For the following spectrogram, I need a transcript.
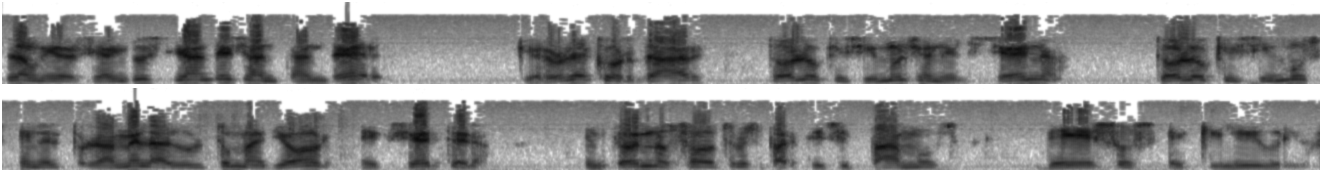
la Universidad Industrial de Santander. Quiero recordar todo lo que hicimos en el SENA, todo lo que hicimos en el programa del adulto mayor, etcétera. Entonces nosotros participamos de esos equilibrios.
